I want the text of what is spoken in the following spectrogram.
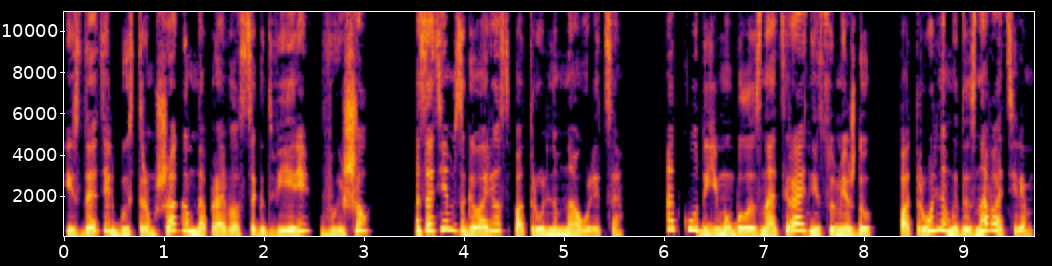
Издатель быстрым шагом направился к двери, вышел, а затем заговорил с патрульным на улице. Откуда ему было знать разницу между патрульным и дознавателем?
